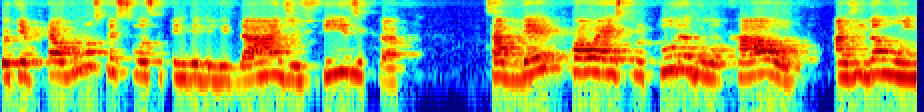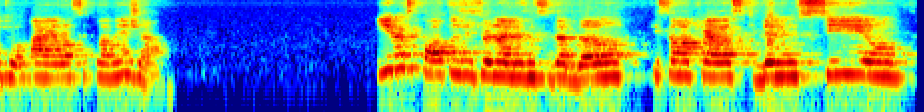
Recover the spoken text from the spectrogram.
porque para algumas pessoas que têm debilidade física, saber qual é a estrutura do local ajuda muito a ela se planejar. E as fotos de jornalismo cidadão, que são aquelas que denunciam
